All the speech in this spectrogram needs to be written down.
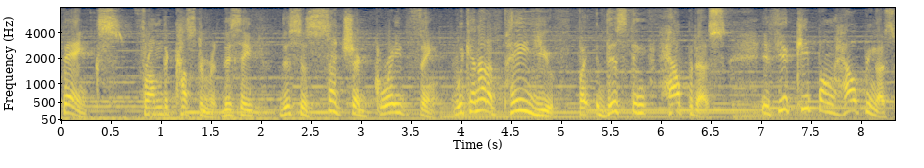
thanks from the customer. They say, this is such a great thing. We cannot pay you, but this thing helped us. If you keep on helping us,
